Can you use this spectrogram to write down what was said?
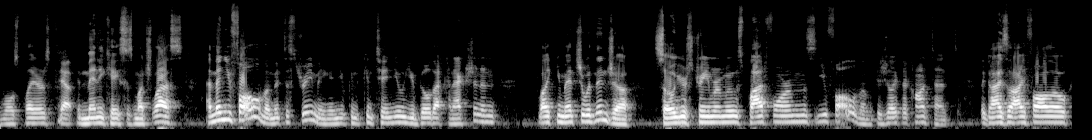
most players. Yep. In many cases, much less. And then you follow them into streaming, and you can continue. You build that connection, and like you mentioned with Ninja, So your streamer moves platforms, you follow them because you like their content. The guys that I follow,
